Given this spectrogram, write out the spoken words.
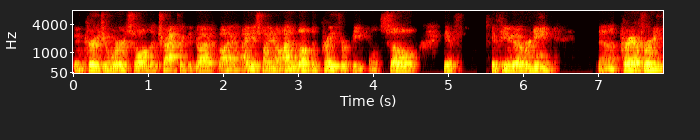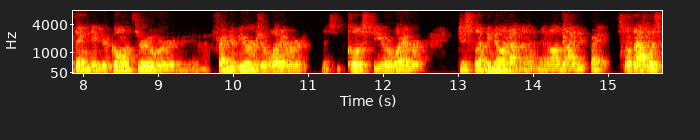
encouraging words to all the traffic that drives by. I just want to know I love to pray for people. So if if you ever need uh, prayer for anything that you're going through, or a friend of yours, or whatever that's close to you, or whatever, just let me know, and, I, and I'll gladly pray. So that was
